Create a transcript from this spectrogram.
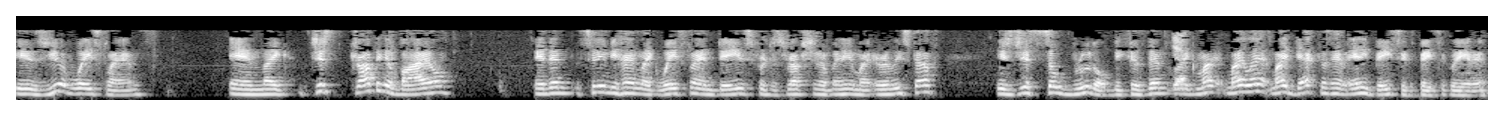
is you have wastelands, and like just dropping a vial, and then sitting behind like wasteland days for disruption of any of my early stuff is just so brutal because then Yeah. like my my la- my deck doesn't have any basics basically in it,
